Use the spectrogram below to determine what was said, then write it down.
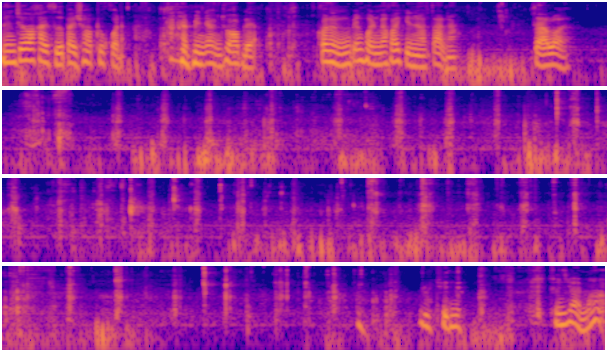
มินเชื่อว่าใครซื้อไปชอบทุกคนอะขนาดมินยังชอบเลยอะคนอื่นเป็นคนไม่ค่อยกินเนื้อสัตว์นะจะอร่อย ดูชิ้นดิชิ้นใหญ่มาก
